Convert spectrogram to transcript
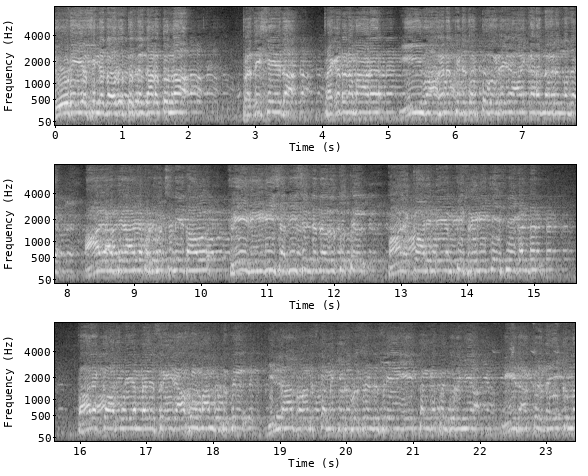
യു ഡി എഫിന്റെ നേതൃത്വത്തിൽ നടത്തുന്ന പ്രതിഷേധ പ്രകടനമാണ് ഈ വാഹനത്തിന് തൊട്ടുപുകയായി കടന്നു വരുന്നത് ആരാധ്യനായ പ്രതിപക്ഷ നേതാവ് ശ്രീ വി ഡി സതീശന്റെ നേതൃത്വത്തിൽ പാലക്കാടിന്റെ M P Shri V K Sreekandan പാലക്കാടിന്റെ M L A Shri Rahul Mamkootathil ജില്ലാ കോൺഗ്രസ് കമ്മിറ്റിയുടെ പ്രസിഡന്റ് ശ്രീ എ തങ്കപ്പൻ തുടങ്ങിയ നേതാക്കൾ നയിക്കുന്ന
